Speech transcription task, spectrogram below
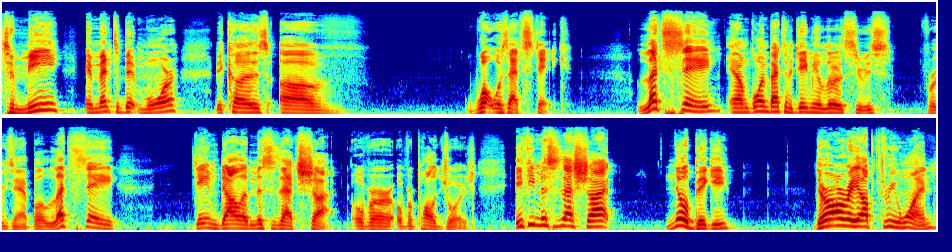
to me, it meant a bit more because of what was at stake. Let's say, and I'm going back to the Damian Lillard series, for example. Let's say Dame Dollar misses that shot over over Paul George. If he misses that shot, no biggie. They're already up three one.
